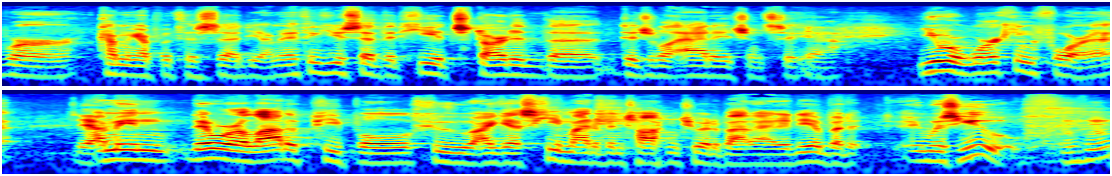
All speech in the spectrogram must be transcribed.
were coming up with this idea? I mean, I think you said that he had started the digital ad agency. Yeah. You were working for it. Yeah. I mean, there were a lot of people who I guess he might have been talking to it about that idea, but it, it was you Mm-hmm.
